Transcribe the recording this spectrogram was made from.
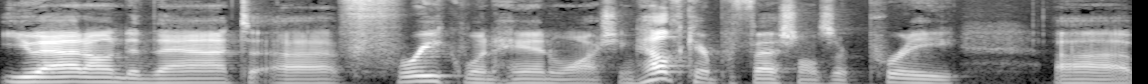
you add on to that uh, frequent hand washing. Healthcare professionals are pretty uh,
